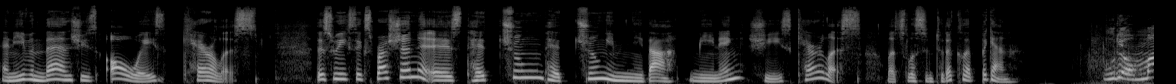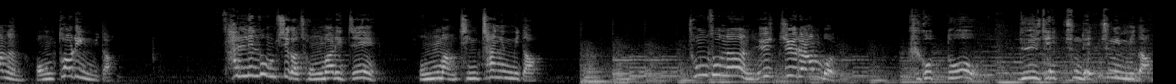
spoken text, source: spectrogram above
and even then she's always careless. This week's expression is 대충대충입니다, meaning she's careless. Let's listen to the clip again. 우리 엄마는 엉터리입니다. 살린 솜씨가 정말이지 엉망진창입니다. 청소는 일주일에 한 번. 그것도 늘 대충대충입니다.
